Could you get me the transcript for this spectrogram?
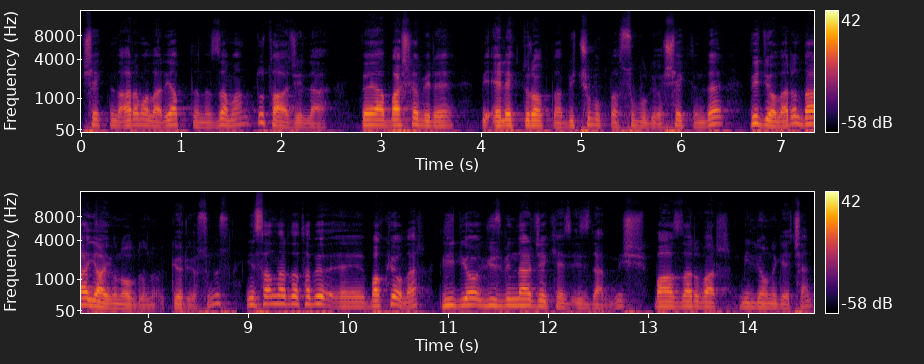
Şeklinde aramalar yaptığınız zaman dut ağacıyla veya başka biri bir elektrotla, bir çubukla su buluyor şeklinde videoların daha yaygın olduğunu görüyorsunuz. İnsanlar da tabii e, bakıyorlar. Video yüz binlerce kez izlenmiş. Bazıları var milyonu geçen.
